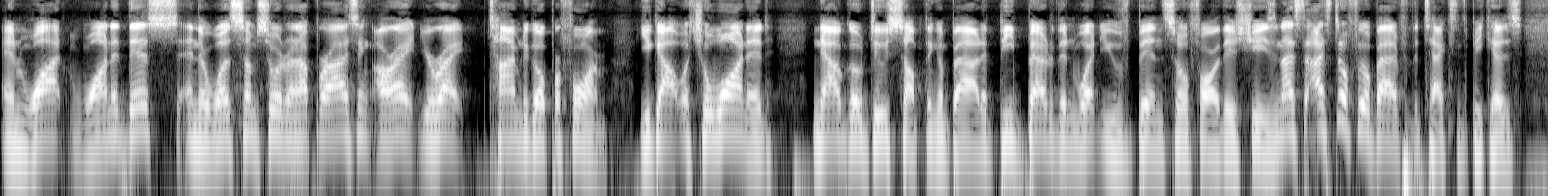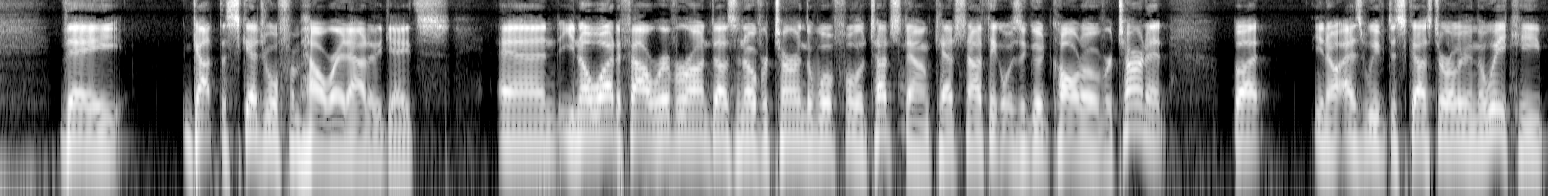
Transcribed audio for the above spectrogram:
and Watt wanted this, and there was some sort of an uprising, all right, you're right. Time to go perform. You got what you wanted. Now go do something about it. Be better than what you've been so far this season. I, I still feel bad for the Texans because they got the schedule from hell right out of the gates. And you know what? If Al Riveron doesn't overturn the Will Fuller touchdown catch, now I think it was a good call to overturn it. But, you know, as we've discussed earlier in the week, he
